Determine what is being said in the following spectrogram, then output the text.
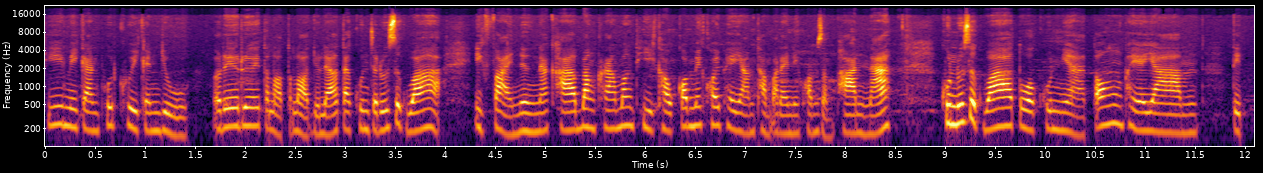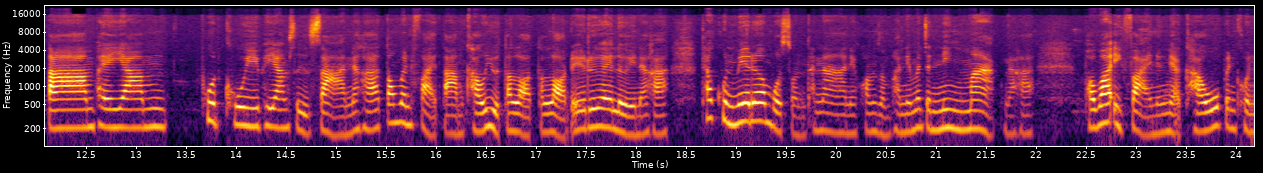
ที่มีการพูดคุยกันอยู่เรื่อยๆ ตลอดตลอดอยู่แล้ว แต่คุณจะรู้สึกว่าอีกฝ่ายหนึ่งนะคะ บางครั้งบางทีเขาก็ไม่ค่อยพยายามทำอะไรในความสัมพันธ์นะ คุณรู้สึกว่าตัวคุณเนี่ยต้องพยายามติดตามพยายาม พูดคุยพยายามสื่อสารนะคะ ต้องเป็นฝ่ายตามเขาอยู่ตลอดตลอดเรื่อยๆเลยนะคะ ถ้าคุณไม่เริ่มบทสนทนาในยความสัมพันธ์นี้มันจะนิ่งมากนะคะ เพราะว่าอีกฝ่ายหนึ่งเนี่ยเขาเป็นคน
